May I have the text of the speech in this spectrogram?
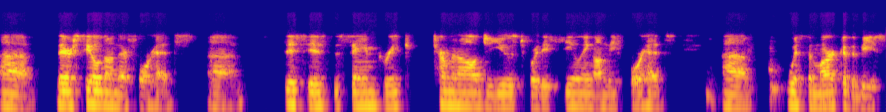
Uh, they're sealed on their foreheads. Uh, this is the same Greek terminology used for the sealing on the foreheads um, with the mark of the beast.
